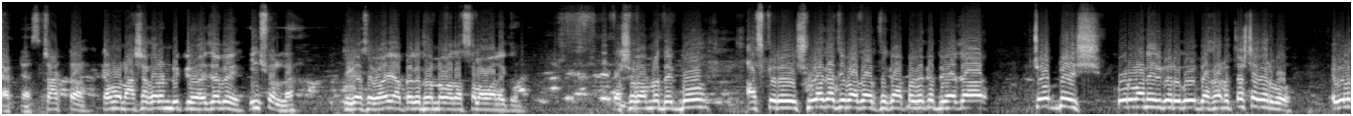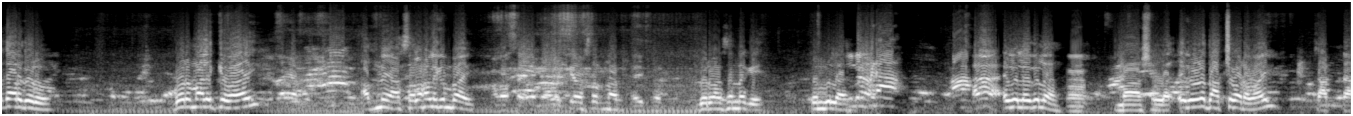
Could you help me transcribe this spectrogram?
চারটা আছে। চারটা। কেমন আশা করেন বিক্রি হয়ে যাবে? ইনশাল্লাহ। ঠিক আছে ভাই আপনাকে ধন্যবাদ আসসালামু আলাইকুম। দর্শক আমরা দেখব আজকের এই সুয়াগাজী বাজার থেকে আপনাদেরকে দুই হাজার চব্বিশ কোরবানির গরুগুলো দেখানোর চেষ্টা করব। এগুলো কার গরু? গরু মালিক কে ভাই? আপনি? আসসালামু আলাইকুম ভাই। কি অবস্থা আপনার গরু আছেন নাকি? কোনগুলা? এগুলো এগুলো? মাশাল্লাহ এগুলো দাঁতছে কটা ভাই? চারটা।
